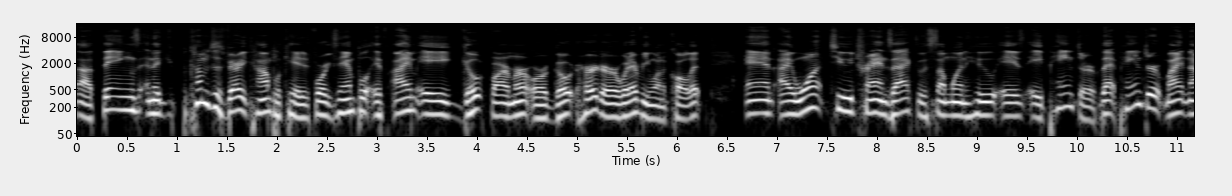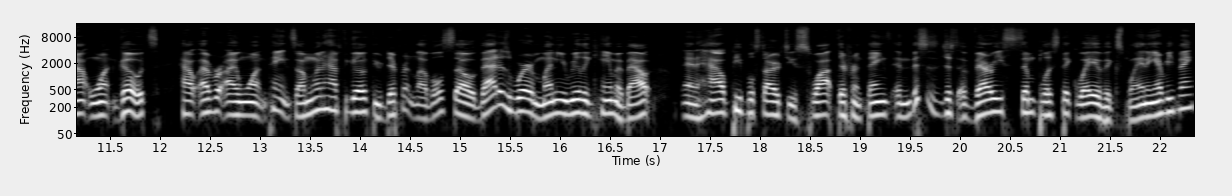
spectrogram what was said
uh, things and it becomes just very complicated. For example, if I'm a goat farmer or goat herder or whatever you want to call it, and I want to transact with someone who is a painter, that painter might not want goats. However, I want paint. So I'm going to have to go through different levels. So that is where money really came about and how people started to swap different things. And this is just a very simplistic way of explaining everything.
